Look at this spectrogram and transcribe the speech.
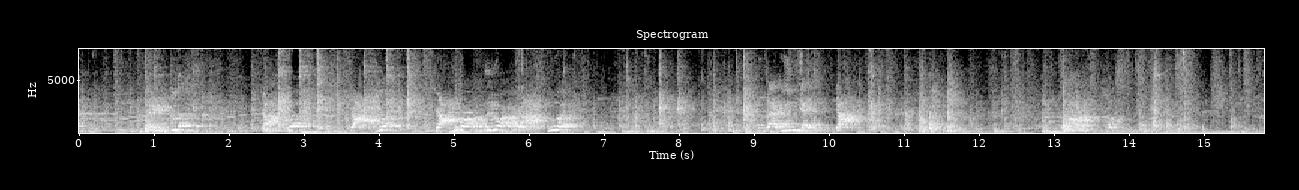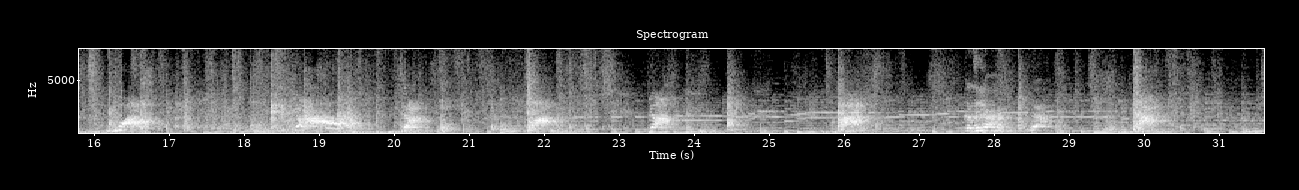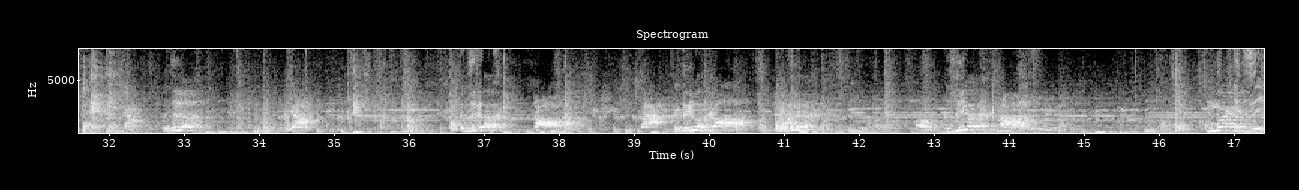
Козыряк! Козыряк! Козыряк! Козырек! Козырек! Ножницы!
